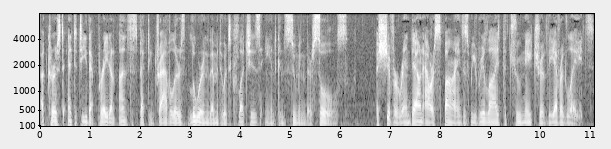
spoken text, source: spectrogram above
a cursed entity that preyed on unsuspecting travelers, luring them into its clutches and consuming their souls. A shiver ran down our spines as we realized the true nature of the Everglades.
